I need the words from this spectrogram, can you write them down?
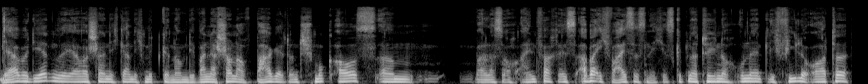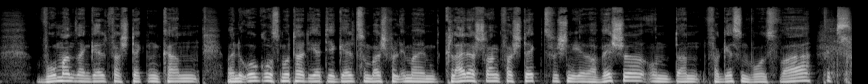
Ja, aber die hätten sie ja wahrscheinlich gar nicht mitgenommen. Die waren ja schon auf Bargeld und Schmuck aus, ähm, weil das auch einfach ist. Aber ich weiß es nicht. Es gibt natürlich noch unendlich viele Orte, wo man sein Geld verstecken kann. Meine Urgroßmutter, die hat ihr Geld zum Beispiel immer im Kleiderschrank versteckt zwischen ihrer Wäsche und dann vergessen, wo es war. Das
